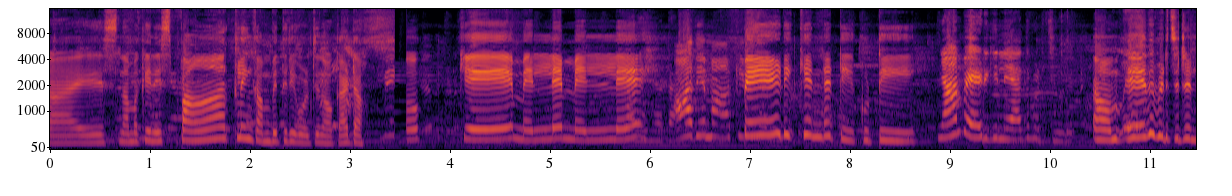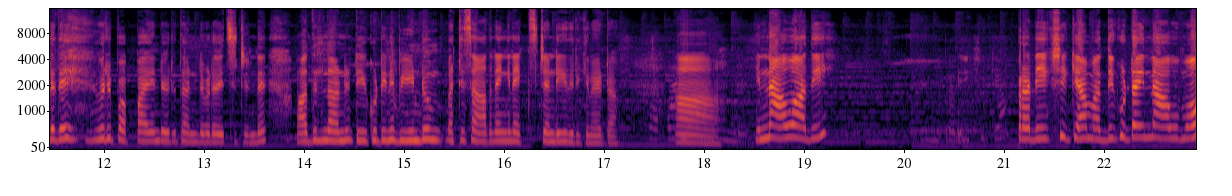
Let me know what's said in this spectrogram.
guys നമുക്കിനി സ്പാർക്ലിംഗ് കമ്പിത്തിരി കൊളുത്തി നോക്കാം കേട്ടോ. ഓക്കെ മെല്ലെ മെല്ലെ. പേടിക്കണ്ട ടീ കുട്ടി. ഞാൻ പേടിക്കില്ല അത് പിടിച്ചിട്ടുണ്ട്. ഏത് പിടിച്ചിട്ടുണ്ട് ഒരു പപ്പായന്റെ ഒരു തണ്ട് ഇവിടെ വെച്ചിട്ടുണ്ട്. അതിൽ നിന്നാണ് ടീ കുട്ടീനെ വീണ്ടും മറ്റു സാധനം ഇങ്ങനെ എക്സ്റ്റെൻഡ് ചെയ്തിരിക്കുന്നത് കേട്ടോ. ആ ഇന്നാവോ ആദി? പ്രതീക്ഷിക്കാം. മദ്യക്കുട്ട ഇന്നാവുമോ?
